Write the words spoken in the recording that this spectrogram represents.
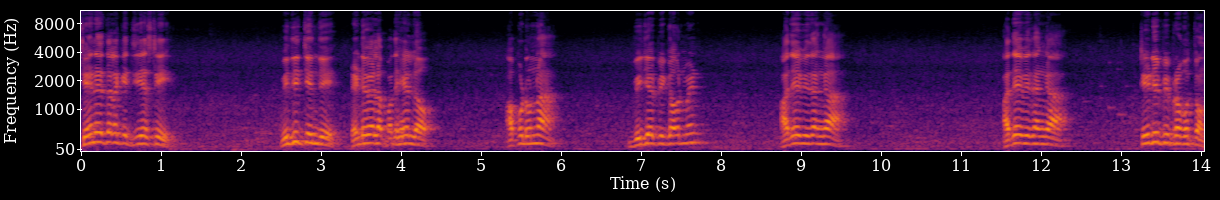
చేనేతలకి జిఎస్టీ విధించింది రెండు వేల పదిహేడులో. అప్పుడున్న బీజేపీ గవర్నమెంట్ అదేవిధంగా అదేవిధంగా టీడీపీ ప్రభుత్వం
